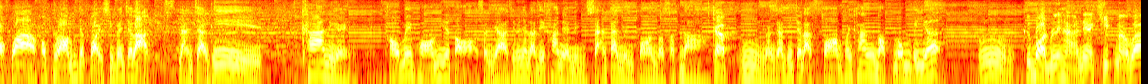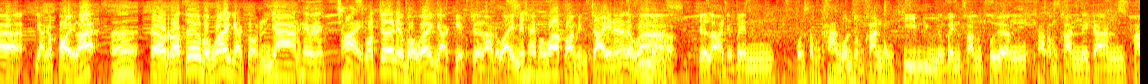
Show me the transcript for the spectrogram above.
บอกว่าเขาพร้อมที่จะปล่อยซีเฟนเจอราร์ดหลังจากที่ค่าเหนื่อยเขาไม่พร้อมที่จะต่อสัญญาซีเฟนเจอราร์ดที่ค่าเหนื่อย1 8 0 0 0 0ปอนด์ต่อสัปดาห์ ครับอืมหลังจากที่เจอราร์ดฟอร์มค่อนข้างดรอปลงไปเยอะ อืมคือบอร์ดบริหารเนี่ยคิดมาว่าอยากจะปล่อยละ อ่า แต่โรเจอร์บอกว่าอยากต่อสัญญาใช่ไหมใช่ โรเจอร์เนี่ยบอกว่าอยากเก็บเจอหลาร์ดเอาไว้ไม่ใช่เพราะว่าความเห็นใจนะ แต่ว่าอืม เจอหลาร์ดยังเป็นคนสำคัญ คนสำคัญของทีมอยู่ยังเป็นฟันเฟืองครับสำคัญในการพา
